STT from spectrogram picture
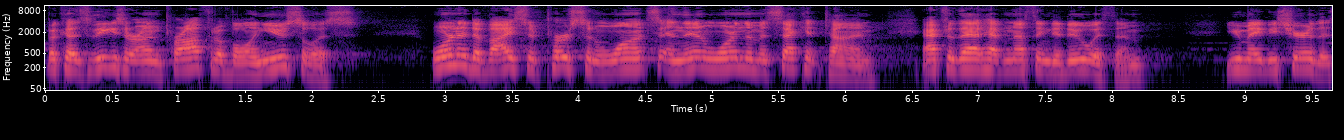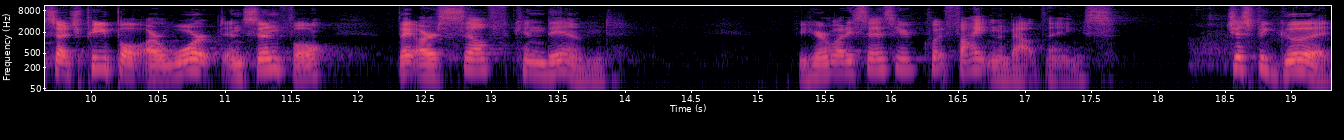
because these are unprofitable and useless. Warn a divisive person once and then warn them a second time. After that, have nothing to do with them you may be sure that such people are warped and sinful. They are self condemned. You hear what he says here? Quit fighting about things. Just be good.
